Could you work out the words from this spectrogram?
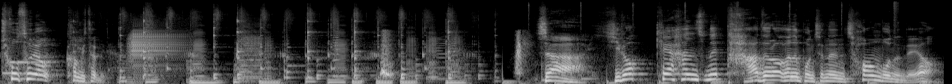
초소형 컴퓨터입니다. 자, 이렇게 한 손에 다 들어가는 본체는 처음 보는데요.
